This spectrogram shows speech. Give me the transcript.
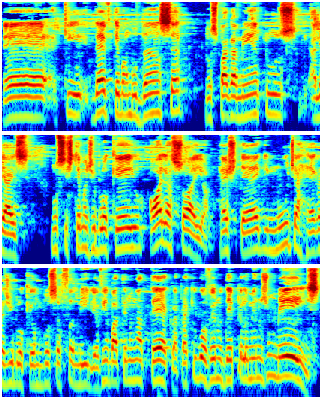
é, que deve ter uma mudança nos pagamentos, aliás, no sistema de bloqueio. Olha só aí, ó, hashtag mude a regra de bloqueio no Bolsa Família. Eu vinha batendo na tecla para que o governo dê pelo menos um mês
